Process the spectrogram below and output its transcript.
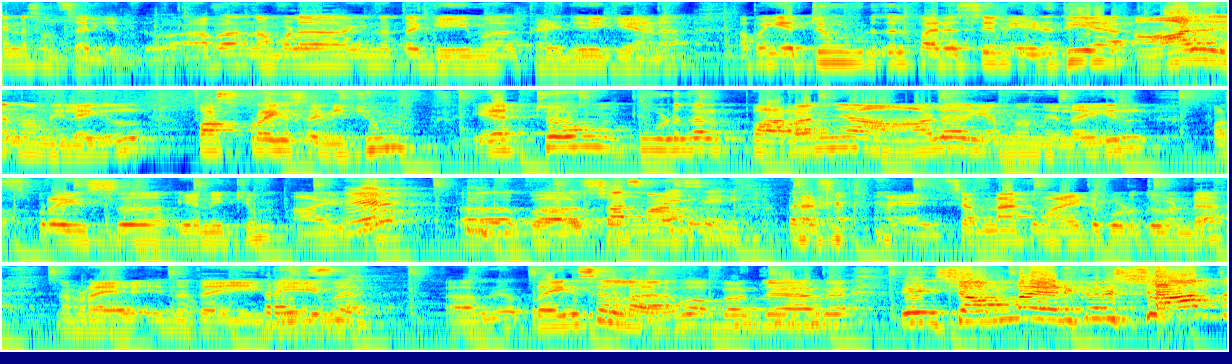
എന്നെ സംസാരിക്കാൻ പറ്റുമോ അപ്പൊ നമ്മൾ ഇന്നത്തെ ഗെയിം കഴിഞ്ഞിരിക്കുകയാണ്. അപ്പൊ ഏറ്റവും കൂടുതൽ പരസ്യം എഴുതിയ ആൾ എന്ന നിലയിൽ ഫസ്റ്റ് പ്രൈസ് എനിക്കും. ഏറ്റവും കൂടുതൽ പറഞ്ഞ ആൾ എന്ന നിലയിൽ ഫസ്റ്റ് പ്രൈസ് എനിക്കും ആയിട്ട് ഷർണാക്കും ഷംനാക്കും കൊടുത്തുകൊണ്ട് നമ്മുടെ ഇന്നത്തെ ഈ ഗെയിം പ്രൈസ് അല്ല. ഷമ്മ എനിക്കൊരു ഷാർജ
